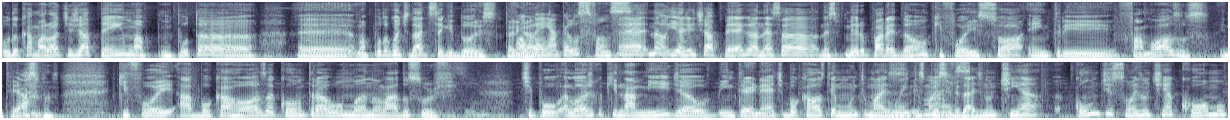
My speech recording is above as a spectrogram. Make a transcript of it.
o do camarote já tem uma um puta. é, uma puta quantidade de seguidores, tá vão ligado? ganhar pelos fãs. É, não, e a gente já pega nessa, nesse primeiro paredão que foi só entre famosos, entre aspas, que foi a Boca Rosa contra o mano lá do surf. Tipo, é lógico que na mídia, internet, Boca Rosa tem muito mais Muito especificidade. Não tinha condições, não tinha como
